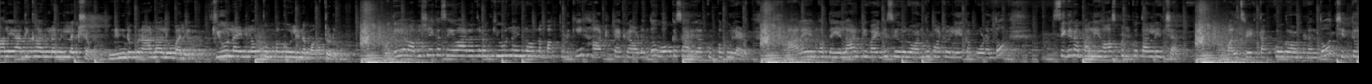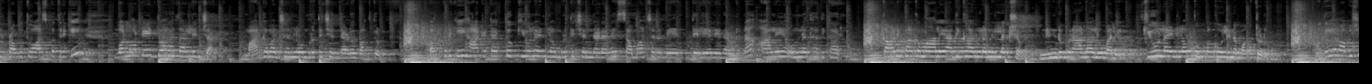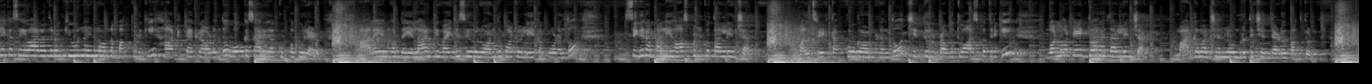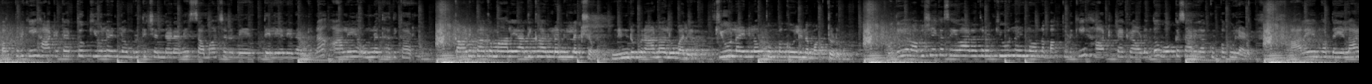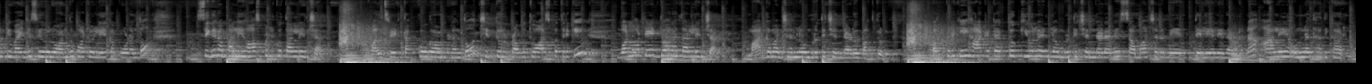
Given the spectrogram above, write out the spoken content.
ఆలయ అధికారుల నిర్లక్ష్యం నిండు ప్రాణాలు బలి క్యూ లైన్లో కుప్పకూలిన భక్తుడు. ఉదయం అభిషేక సేవ క్యూ లైన్లో ఉన్న భక్తుడికి హార్ట్ అటాక్ రావడంతో ఒక్కసారిగా కుప్పకూలాడు. ఆలయం వద్ద ఎలాంటి వైద్య సేవలు అందుబాటులో లేకపోవడంతో సిగరపల్లి హాస్పిటల్కు తరలించారు. పల్స్ రేట్ తక్కువగా ఉండడంతో చిత్తూరు ప్రభుత్వ ఆసుపత్రికి వన్ నాట్ ఎయిట్ ద్వారా తరలించారు. మార్గమధ్యంలో మృతి చెందాడు భక్తుడు. భక్తుడికి హార్ట్ అటాక్తో క్యూ లైన్లో మృతి చెందాడని సమాచారమే తెలియలేదంటున్న ఆలయ ఉన్నతాధికారులు. కాణిపాకం ఆలయ అధికారుల నిర్లక్ష్యం నిండు ప్రాణాలు బలి క్యూ లైన్లో కుప్పకూలిన భక్తుడు. ఉదయం అభిషేక సేవ అనంతరం క్యూ లైన్లో ఉన్న భక్తుడికి హార్ట్ అటాక్ రావడంతో ఒక్కసారిగా కుప్పకూలాడు ఆలయం వద్ద ఎలాంటి వైద్య సేవలు అందుబాటులో లేకపోవడంతో సిగరపల్లి హాస్పిటల్కు తరలించారు. పల్స్ రేట్ తక్కువగా ఉండడంతో చిత్తూరు ప్రభుత్వ ఆసుపత్రికి వన్ నాట్ ఎయిట్ ద్వారా తరలించారు. మార్గమధ్యంలో మృతి చెందాడు భక్తుడు. భక్తుడికి హార్ట్ అటాక్తో క్యూ లైన్లో మృతి చెందాడని సమాచారమే తెలియలేదంటున్న ఆలయ ఉన్నతాధికారులు. కాణిపాకం ఆలయ అధికారుల నిర్లక్ష్యం నిండు ప్రాణాలు బలి క్యూ లైన్లో కుప్పకూలిన భక్తుడు. ఉదయం అభిషేక సేవ అనంతరం క్యూ లైన్లో ఉన్న భక్తుడికి హార్ట్ అటాక్ రావడంతో ఒక్కసారిగా కుప్పకూలాడు ఆలయం వద్ద ఎలాంటి వైద్య సేవలు అందుబాటులో లేకపోవడంతో సిగరపల్లి హాస్పిటల్కు తరలించారు. పల్స్ రేట్ తక్కువగా ఉండడంతో చిత్తూరు ప్రభుత్వ ఆసుపత్రికి వన్ నాట్ ఎయిట్ ద్వారా తరలించారు. మార్గమధ్యంలో మృతి చెందాడు భక్తుడు. భక్తుడికి హార్ట్ అటాక్తో క్యూ లైన్లో మృతి చెందాడని సమాచారమే తెలియలేదంటున్న ఆలయ ఉన్నతాధికారులు.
